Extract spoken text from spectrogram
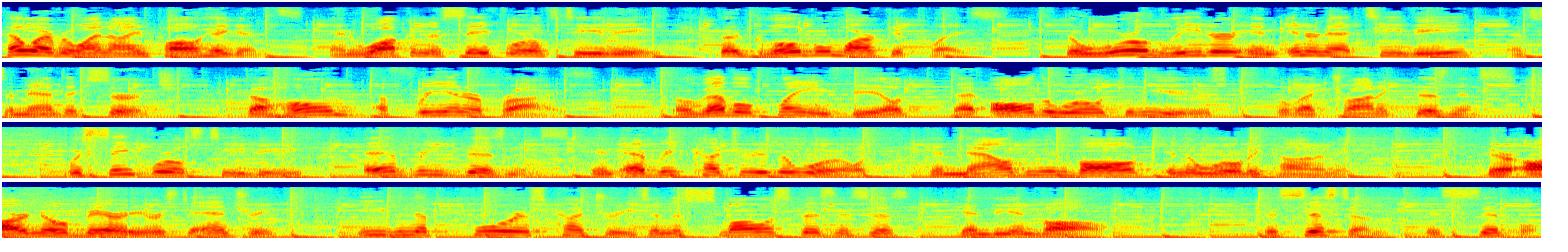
Hello, everyone. I'm Paul Higgins, and welcome to Safe Worlds TV, the global marketplace, the world leader in internet TV and semantic search, the home of free enterprise, the level playing field that all the world can use for electronic business. With Safe Worlds TV, every business in every country of the world can now be involved in the world economy. There are no barriers to entry. Even the poorest countries and the smallest businesses can be involved. The system is simple.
